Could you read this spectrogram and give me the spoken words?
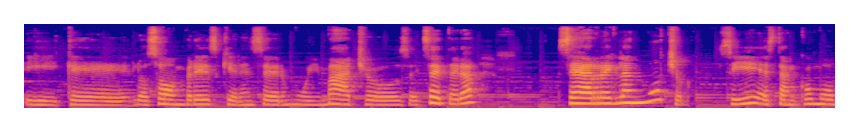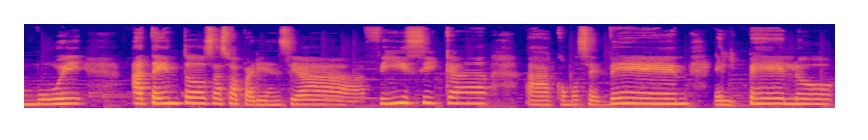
y que los hombres quieren ser muy machos, etcétera, se arreglan mucho, ¿sí? Están como muy atentos a su apariencia física, a cómo se ven, el pelo,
